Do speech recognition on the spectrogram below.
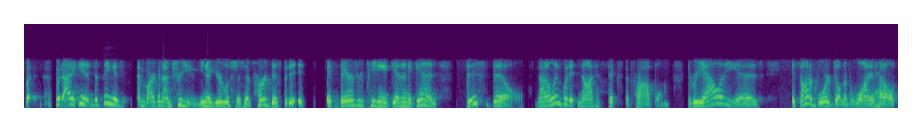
but but I you know, the thing is, and Marc, and I'm sure you you know your listeners have heard this, but it, it it bears repeating again and again. This bill not only would it not have fixed the problem, the reality is it's not a border bill. Number one, it had all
